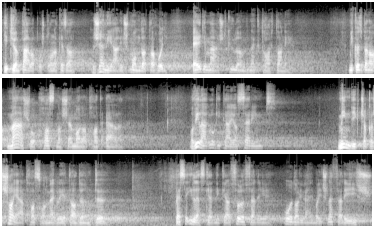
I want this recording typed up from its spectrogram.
Itt jön Pálapostolnak ez a zseniális mondata, hogy egymást különbnek tartani, miközben a mások haszna sem maradhat el. A világ logikája szerint mindig csak a saját haszon megléte a döntő. Persze illeszkedni kell fölfelé, oldalirányba is, lefelé is,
